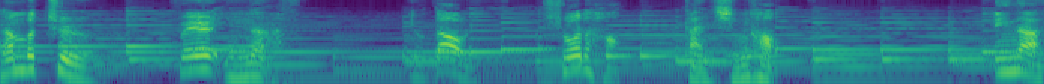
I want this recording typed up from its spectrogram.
Number two, fair enough，有道理，说得好，感情好。Enough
